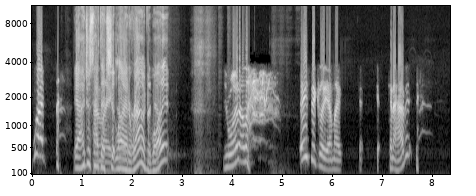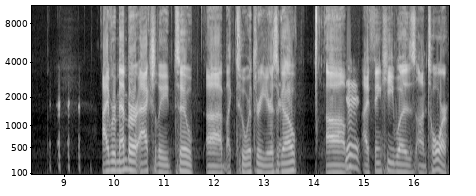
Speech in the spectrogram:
"What? yeah, I just have I'm that like, shit lying around. You want it? You want it?" I'm like, Basically, I'm like, "Can- "Can I have it?" I remember actually too, uh, like two or three years ago. Um, Yeah, yeah. I think he was on tour,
